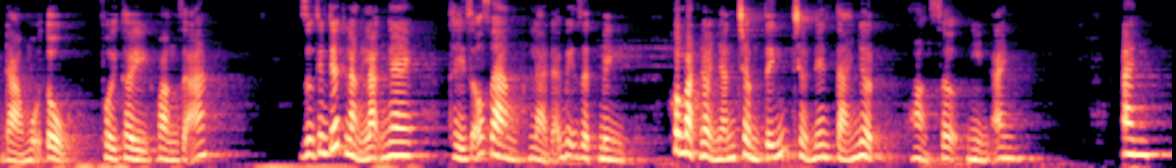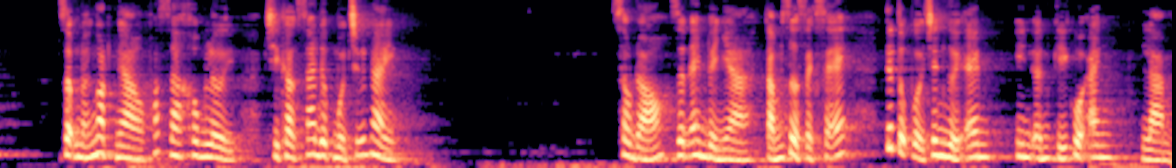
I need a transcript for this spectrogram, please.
đào mộ tổ, phơi thầy hoàng dã. Dự thiên tiết lẳng lặng nghe, thấy rõ ràng là đã bị giật mình. Khuôn mặt nhỏ nhắn trầm tĩnh trở nên tái nhợt, hoảng sợ nhìn anh. Anh! Giọng nói ngọt ngào phát ra không lời, chỉ khạc ra được một chữ này. Sau đó dẫn em về nhà, tắm rửa sạch sẽ, tiếp tục ở trên người em, in ấn ký của anh, làm,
